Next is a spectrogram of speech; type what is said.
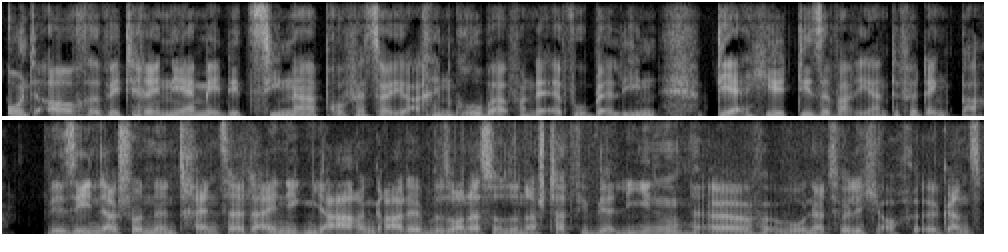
Und auch Veterinärmediziner Professor Joachim Gruber von der FU Berlin, der hielt diese Variante für denkbar. Wir sehen da schon einen Trend seit einigen Jahren, gerade besonders in so einer Stadt wie Berlin, äh, wo natürlich auch äh, ganz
